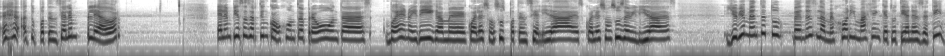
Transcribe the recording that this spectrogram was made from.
a tu potencial empleador, él empieza a hacerte un conjunto de preguntas, bueno, y dígame cuáles son sus potencialidades, cuáles son sus debilidades. Y obviamente tú vendes la mejor imagen que tú tienes de ti.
